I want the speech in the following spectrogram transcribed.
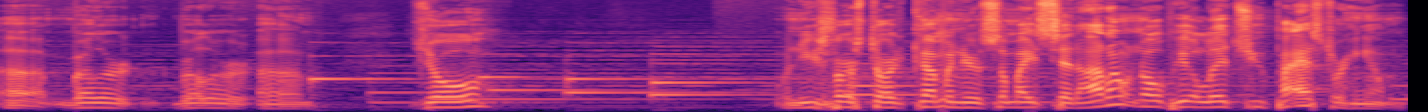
uh, brother, brother uh, Joel, when you first started coming here, somebody said, I don't know if he'll let you pastor him.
